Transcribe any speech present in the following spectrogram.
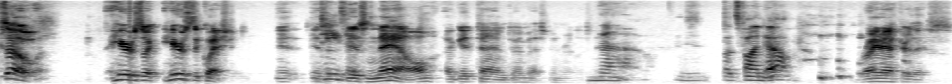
so here's a here's the question: Is, is, is now a good time to invest in real estate? No. Let's find out. Right after this.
